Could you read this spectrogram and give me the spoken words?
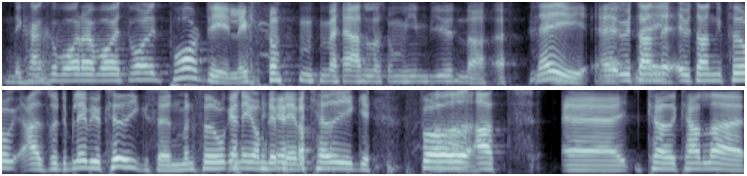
Det kanske bara var ett vanligt party liksom, med alla de inbjudna. Nej, eh, Eh, utan, nej. utan för, alltså det blev ju krig sen, men frågan är om det blev krig för Aha. att eh, Kalla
